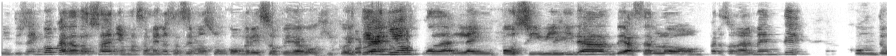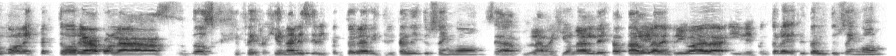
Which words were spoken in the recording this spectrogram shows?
En Ituzaingó cada dos años más o menos hacemos un congreso pedagógico. Este año, la imposibilidad de hacerlo personalmente, junto con la inspectora, con las dos jefes regionales y la inspectora distrital de Ituzaingó, o sea, la regional de estatal, la de privada y la inspectora distrital de Ituzaingó,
